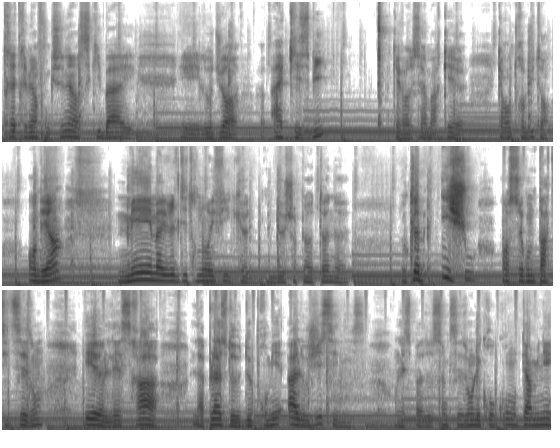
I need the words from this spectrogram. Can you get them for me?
très très bien fonctionné, hein, Skiba et, et l'audio Akesby, qui avait réussi à marquer 43 euh, buts en, D1. Mais malgré le titre honorifique de champion d'automne, euh, le club échoue en seconde partie de saison et euh, laissera la place de, de premier à l'OGC Nice. En l'espace de 5 saisons, les Crocos ont terminé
